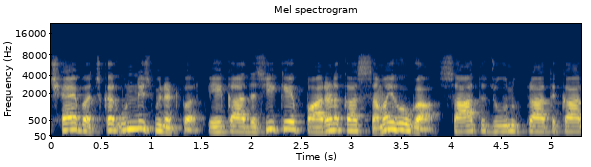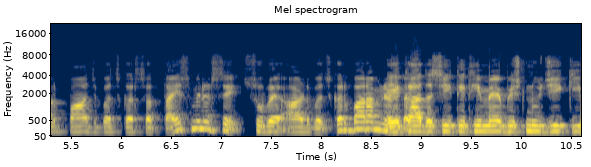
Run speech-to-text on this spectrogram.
छह बजकर उन्नीस मिनट पर। एकादशी के पारण का समय होगा 7 जून प्रातःकाल पाँच बजकर सत्ताईस मिनट से, सुबह आठ बजकर बारह मिनट एकादशी तिथि में विष्णु जी की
